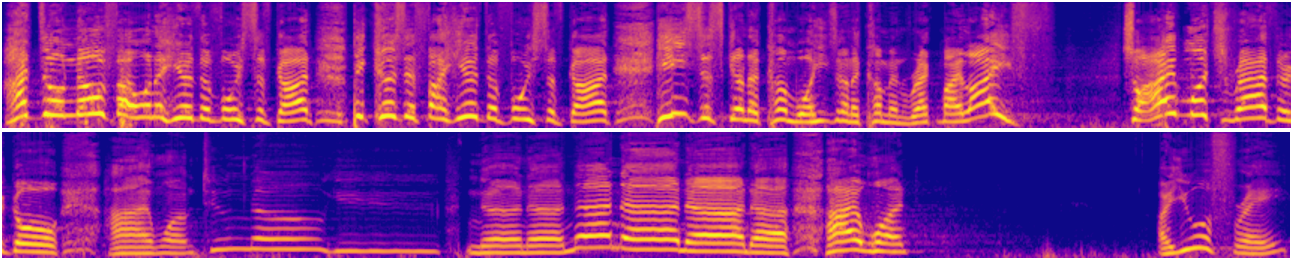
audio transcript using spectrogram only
I don't know if I want to hear the voice of God because if I hear the voice of God, He's just going to come. Well, He's going to come and wreck my life. So I'd much rather go, I want to know you. Na, na, na, na, na, na. I want. Are you afraid?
